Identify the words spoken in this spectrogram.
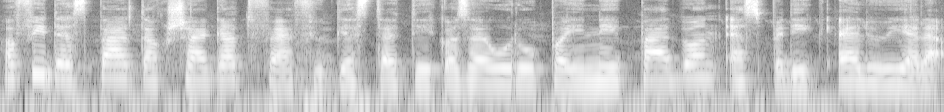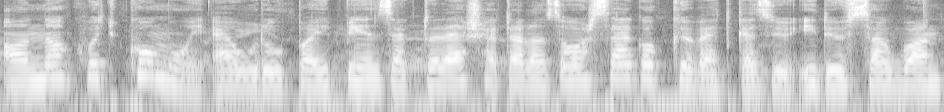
A Fidesz pártagságát felfüggesztették az Európai Néppártban, ez pedig előjele annak, hogy komoly európai pénzektől eshet el az ország a következő időszakban,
